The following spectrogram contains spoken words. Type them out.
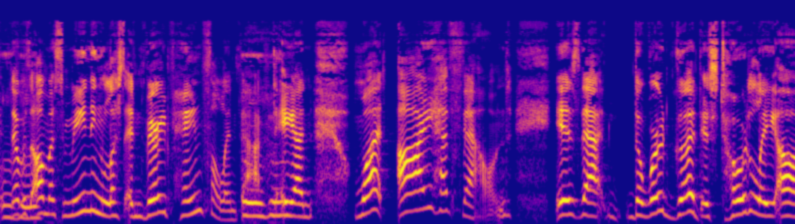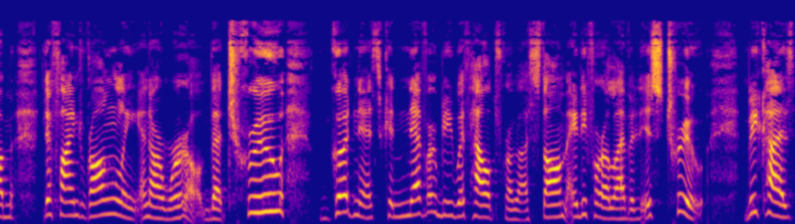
that was mm-hmm. almost meaningless and very painful, in fact. And what I have found is that the word good is totally um, defined wrongly in our world. That true goodness can never be withheld from us. Psalm 84:11 is true because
